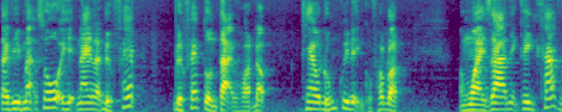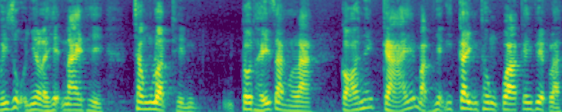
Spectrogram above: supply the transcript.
tại vì mạng xã hội hiện nay là được phép được phép tồn tại và hoạt động theo đúng quy định của pháp luật. Ngoài ra những kênh khác ví dụ như là hiện nay thì trong luật thì tôi thấy rằng là có những cái mà những cái kênh thông qua cái việc là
